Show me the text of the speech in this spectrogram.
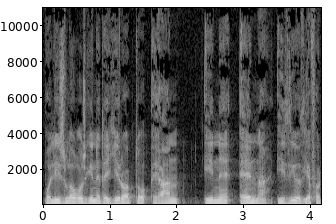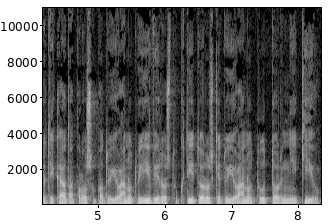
Πολλής λόγος γίνεται γύρω από το εάν είναι ένα ή δύο διαφορετικά τα πρόσωπα του Ιωάννου του Ήβυρος του Κτήτορος και του Ιωάννου του Τορνικίου.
